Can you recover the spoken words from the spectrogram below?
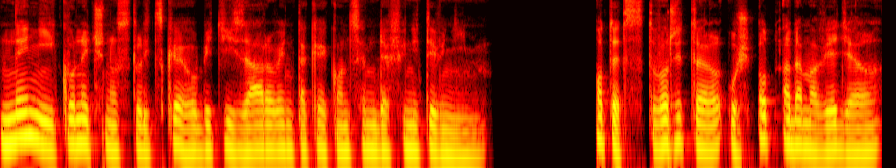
není konečnost lidského bytí zároveň také koncem definitivním. Otec stvořitel už od Adama věděl,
